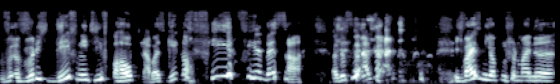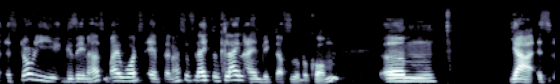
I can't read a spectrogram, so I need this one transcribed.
Würde ich definitiv behaupten, aber es geht noch viel, viel besser. Also für alle, ich weiß nicht, ob du schon meine Story gesehen hast bei WhatsApp. Dann hast du vielleicht so einen kleinen Einblick dafür bekommen. Ähm, ja, es äh,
